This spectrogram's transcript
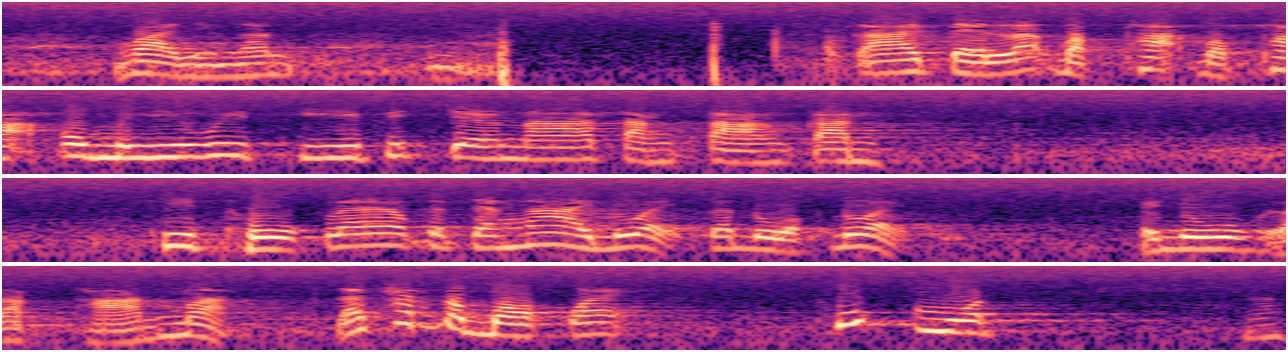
ๆว่าอย่างนั้นกายแต่ละบัพพะบัพพะก็มีวิธีพิจารณาต่าง ๆกัน ที่ถูกแล้วก็จะง่ายด้วยสะดวกด้วย ไปดูหลักฐานว่า แล้วท่านก็บอกไว้ ทุกหมวดนะ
